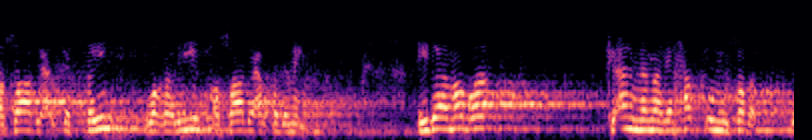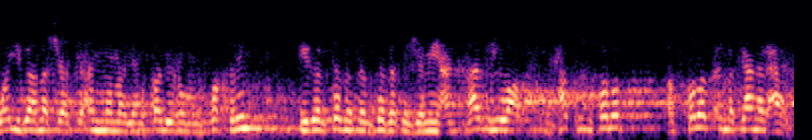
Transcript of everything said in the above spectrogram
أصابع الكفين وغليظ أصابع القدمين. إذا مضى كأنما ينحط من صبب وإذا مشى كأنما ينقلع من صخر إذا التفت التفت جميعا. هذه واضحة. ينحط من صبب الصبب المكان العالي.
